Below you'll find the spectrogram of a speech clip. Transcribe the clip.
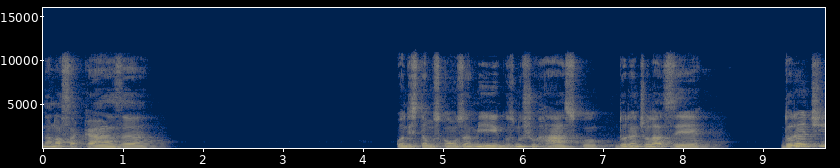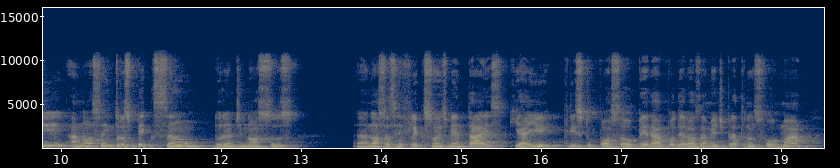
na nossa casa, quando estamos com os amigos, no churrasco, durante o lazer, durante a nossa introspecção, durante nossos nossas reflexões mentais, que aí Cristo possa operar poderosamente para transformar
